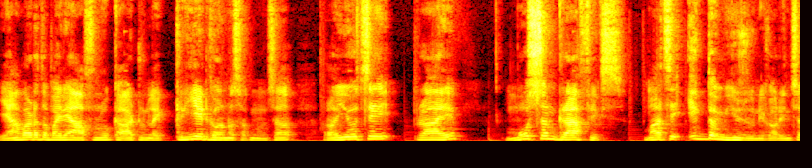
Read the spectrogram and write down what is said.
यहाँबाट तपाईँले आफ्नो कार्टुनलाई क्रिएट गर्न सक्नुहुन्छ र यो चाहिँ प्राय मोसन ग्राफिक्समा चाहिँ एकदम युज हुने गरिन्छ।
